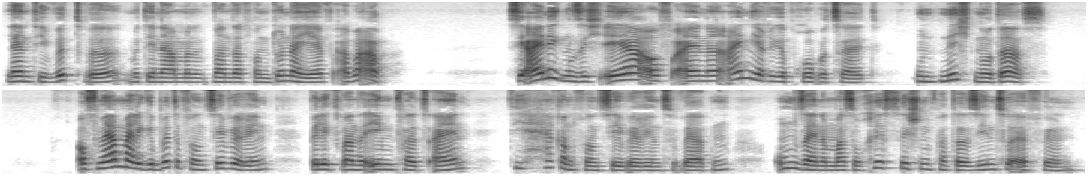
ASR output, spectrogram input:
lernt die Witwe mit dem Namen Wanda von Dunajew aber ab. Sie einigen sich eher auf eine einjährige Probezeit. Und nicht nur das. Auf mehrmalige Bitte von Severin willigt Wanda ebenfalls ein, die Herrin von Severin zu werden, um seine masochistischen Fantasien zu erfüllen.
